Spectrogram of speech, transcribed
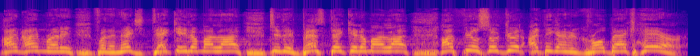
I'm, I'm ready for the next decade of my life to the best decade of my life. I feel so good. I think I'm going to grow back hair.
